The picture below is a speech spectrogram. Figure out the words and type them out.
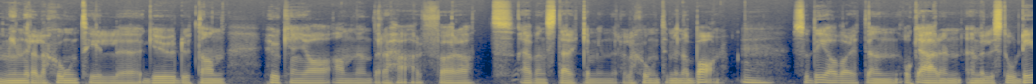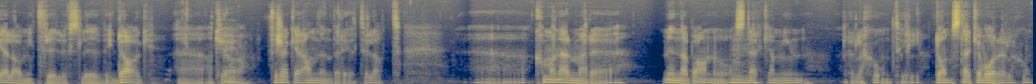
min relation till eh, Gud, utan hur kan jag använda det här för att även stärka min relation till mina barn. Mm. Så det har varit en, och är en, en väldigt stor del av mitt friluftsliv idag. Eh, att Okej. jag försöker använda det till att eh, komma närmare mina barn och Mm. stärka min relation till dem, stärka vår relation.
